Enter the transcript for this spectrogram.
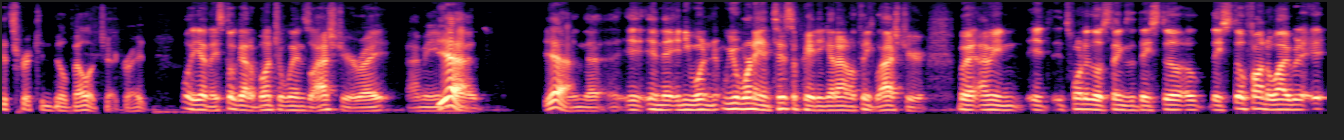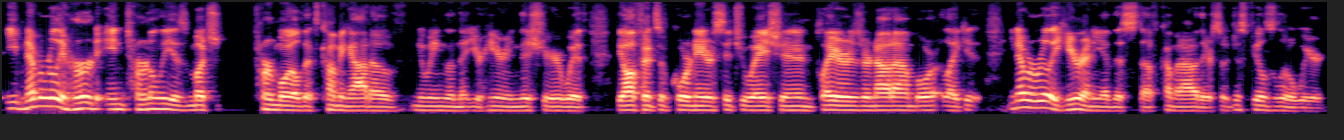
it's Rick and Bill Belichick, right? Well, yeah, they still got a bunch of wins last year, right? I mean, yeah, yeah. In the in the and you weren't we weren't anticipating it, I don't think last year, but I mean, it, it's one of those things that they still they still found a way. But it, you've never really heard internally as much turmoil that's coming out of New England that you're hearing this year with the offensive coordinator situation, players are not on board. Like it, you never really hear any of this stuff coming out of there, so it just feels a little weird.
